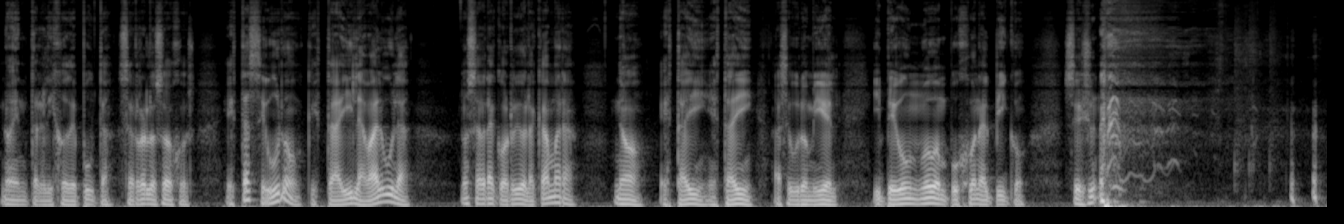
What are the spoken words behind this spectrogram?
No entra el hijo de puta. Cerró los ojos. ¿Estás seguro que está ahí la válvula? ¿No se habrá corrido la cámara? No, está ahí, está ahí, aseguró Miguel, y pegó un nuevo empujón al pico. Se oyó una...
